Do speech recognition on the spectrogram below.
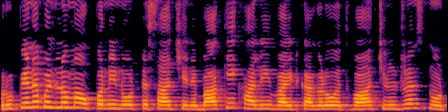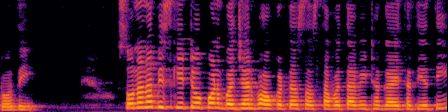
રૂપિયાના બંડલોમાં ઉપરની નોટ સાચી અને બાકી ખાલી વ્હાઇટ કાગળો અથવા ચિલ્ડ્રન્સ નોટો હતી. સોનાના બિસ્કીટો પણ બજાર ભાવ કરતાં સસ્તા બતાવી ઠગાઈ થતી હતી.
